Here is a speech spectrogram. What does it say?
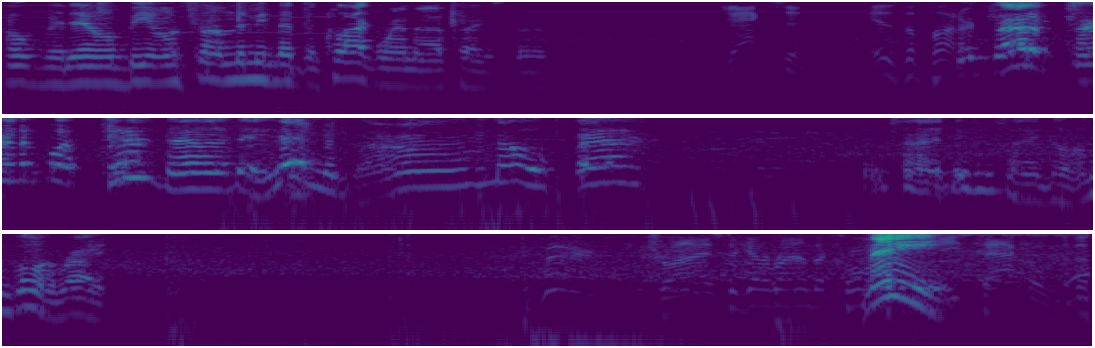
Hopefully they don't be on something. Let me let the clock run out type stuff. Jackson is the punter. Try to turn the foot touchdown today. Let me. I don't know, bruh. I'm trying to do. I'm trying to go. I'm going right. Tries to get around the corner. Man. He's tackled to the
